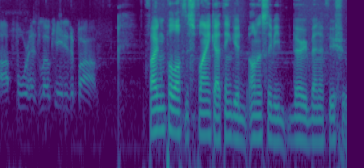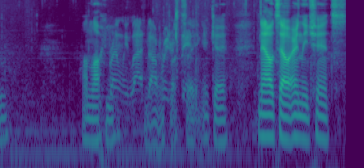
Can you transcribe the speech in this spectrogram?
Op 4 has located a bomb. If I can pull off this flank, I think it'd honestly be very beneficial. Unlucky. Oh, okay. Now it's our only chance.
